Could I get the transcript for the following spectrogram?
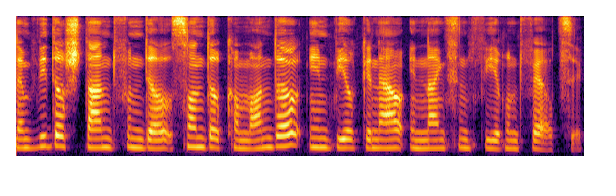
dem Widerstand von der Sonderkommando in Birkenau in 1944.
